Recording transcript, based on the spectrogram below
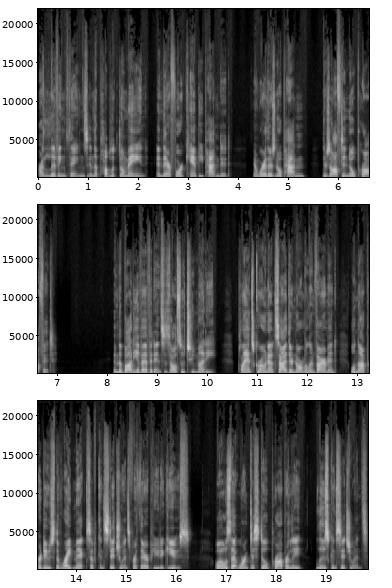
are living things in the public domain and therefore can't be patented and where there's no patent, there's often no profit. And the body of evidence is also too muddy. Plants grown outside their normal environment will not produce the right mix of constituents for therapeutic use. Oils that weren't distilled properly lose constituents.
